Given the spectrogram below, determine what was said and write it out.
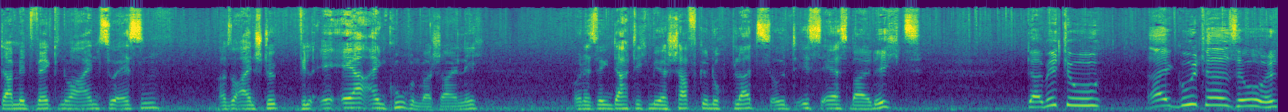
damit weg, nur einen zu essen. Also ein Stück, eher ein Kuchen wahrscheinlich. Und deswegen dachte ich mir, schaff genug Platz und iss erstmal nichts, damit du ein guter Sohn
